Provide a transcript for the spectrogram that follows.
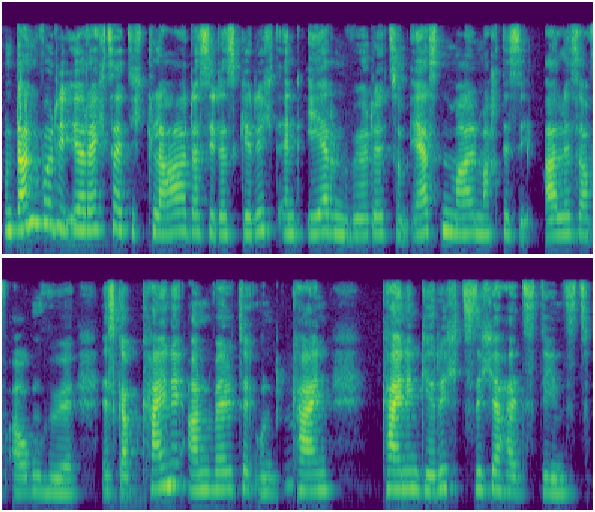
und dann wurde ihr rechtzeitig klar, dass sie das Gericht entehren würde. Zum ersten Mal machte sie alles auf Augenhöhe. Es gab keine Anwälte und kein, keinen Gerichtssicherheitsdienst.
